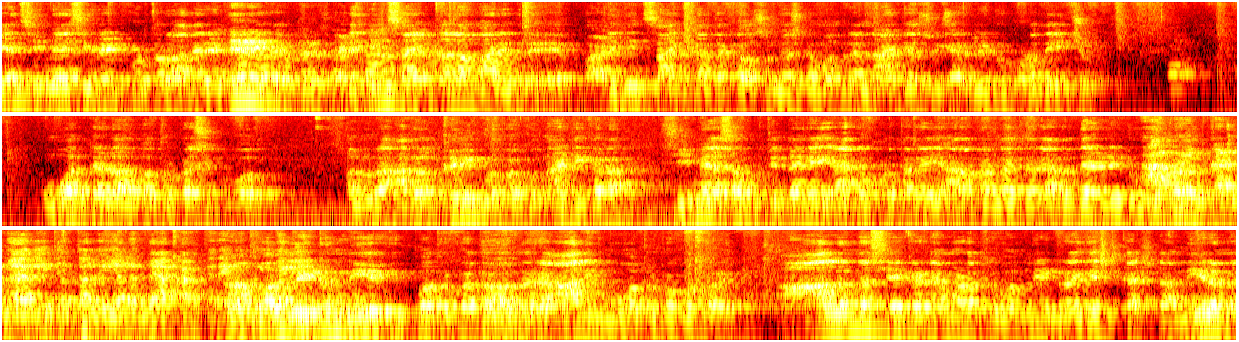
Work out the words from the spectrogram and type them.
ಏನ್ ಸೀಮೆ ಹಸಿಗೆ ರೇಟ್ ಕೊಡ್ತಾರೋ ಅದೇ ರೇಟ್ ಅದೇ rate ಕೊಡ್ತಾರೆ. ಕೊಡ್ತಾರೆ. ಸರ್. ಬೆಳಗಿನ ಸಾಯಂಕಾಲ ಮಾರಿದ್ರೆ ಬೆಳಗಿನ ಸಾಯಂಕಾಲ ತಕ್ಕ ಹಸು ಮೇಸ್ಕೊಂಬಂದ್ರೆ ನಾಟಿ ಹಸು ಎರಡು ಲೀಟರ್ ಕೊಡೋದು ಹೆಚ್ಚು. ಮೂವತ್ತೆರಡು ಅರವತ್ತು ರೂಪಾಯಿ ಸಿಕ್ಬೋದು. ಅಲ್ವರ ಅದ್ರಲ್ಲಿ ಕರಿ ಬಿಡ್ಬೇಕು ನಾಟಿ ಕರ. ಸೀಮೆ ಹಸ ಹುಟ್ಟಿದ್ದಂಗೆ ಯಾರೋ ಕೊಡ್ತಾರೆ ಯಾರೋ ಹಾಕ್ತಾರೆ ಅದ್ರದ್ದು ಎರಡು ಲೀಟರ್ ಒಂದ್ ಲೀಟರ್ ನೀರ್ ಇಪ್ಪತ್ತು ರೂಪಾಯಿ ತಗೋತಾರೆ ಹಾಲಿಗೆ ಮೂವತ್ತು ರೂಪಾಯಿ ಕೊಡ್ತಾರೆ. ಹಾಲನ್ನ ಶೇಖರಣೆ ಮಾಡೋಕೆ ಒಂದ್ ಲೀಟರ್ ಎಷ್ಟು ಕಷ್ಟ? ನೀರನ್ನ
